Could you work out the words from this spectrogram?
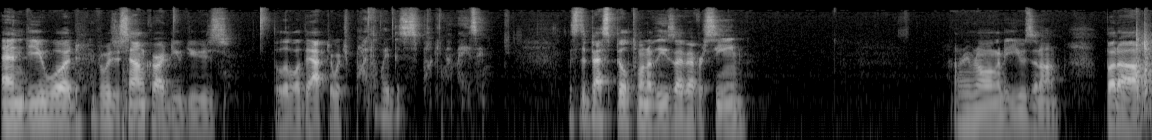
And you would, if it was your sound card, you'd use the little adapter, which, by the way, this is fucking amazing. This is the best built one of these I've ever seen. I don't even know what I'm going to use it on. But uh,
